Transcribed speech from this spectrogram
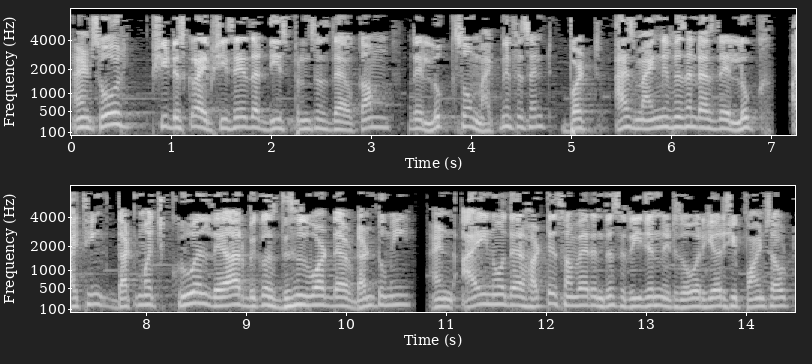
And so she describes, she says that these princes, they have come, they look so magnificent, but as magnificent as they look, I think that much cruel they are because this is what they have done to me. And I know their hut is somewhere in this region, it is over here, she points out.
